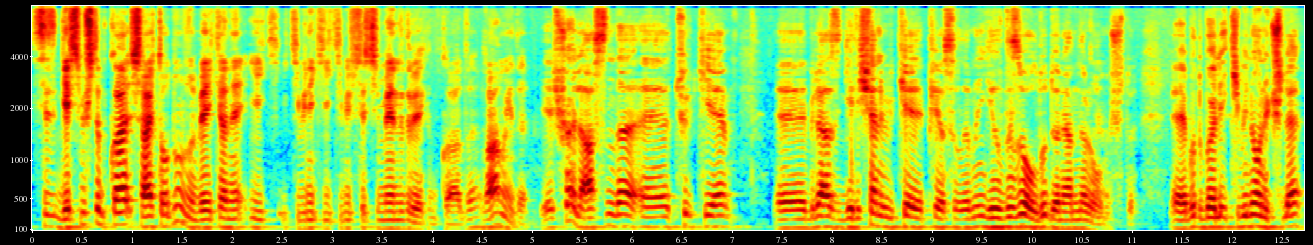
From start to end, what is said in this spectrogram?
Siz geçmişte bu kadar şahit oldunuz mu? Belki hani ilk 2002-2003 seçimlerinde de belki bu kadardı. Var mıydı? E şöyle aslında e, Türkiye e, biraz gelişen ülke piyasalarının yıldızı olduğu dönemler olmuştu. E, bu da böyle 2013 ile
